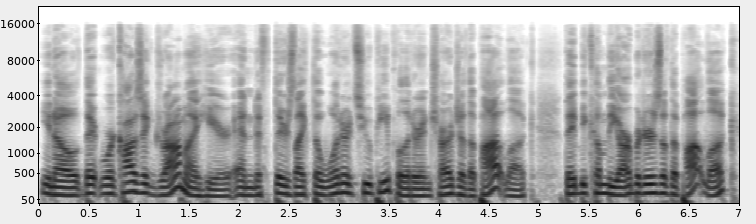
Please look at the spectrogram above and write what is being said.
You know that we're causing drama here, and if there's like the one or two people that are in charge of the potluck, they become the arbiters of the potluck,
